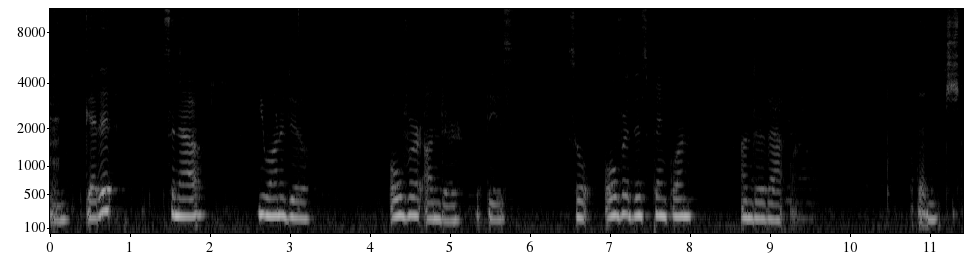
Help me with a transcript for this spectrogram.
and get it. So now you want to do over under with these. So over this pink one, under that one. Then just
